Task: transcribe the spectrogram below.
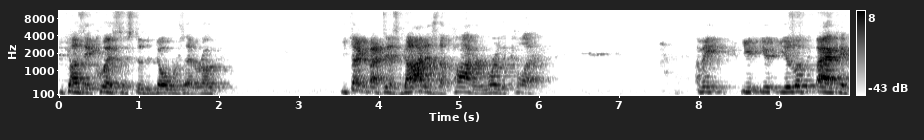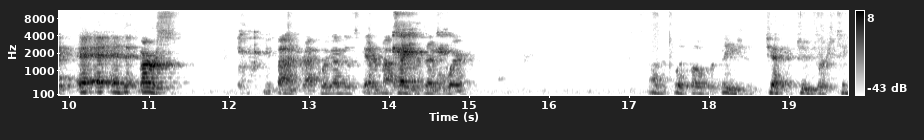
Because He equips us to the doors that are open. You think about this God is the potter and we're the clay. I mean, you, you, you look back at, at, at that verse. You find it right quick. I've just scattered my papers everywhere. I'll just flip over Ephesians chapter 2, verse 10.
